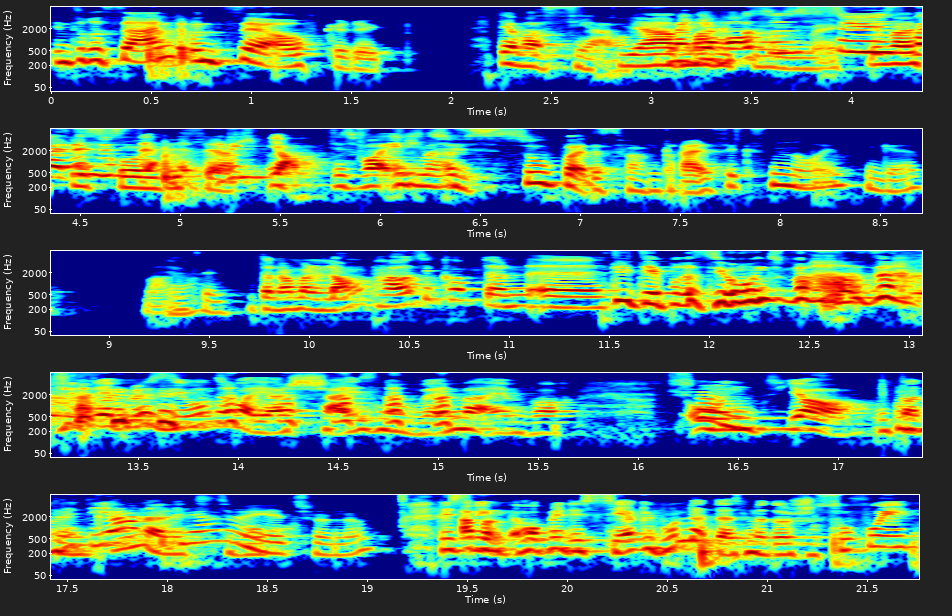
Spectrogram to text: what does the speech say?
Interessant und sehr aufgeregt. Der war sehr aufgeregt. Ja, weil der man war so schon süß. Der war weil sehr das ist der, ja. ja, das war echt War süß. super, das war am 30.09., gell? Ja. Wahnsinn. Und dann haben wir eine lange Pause gehabt, dann äh, Die Depressionsphase. die Depression, war ja scheiß November einfach. Und ja, und dann, die Diana letzte ja, Woche. jetzt schon, ne? Deswegen hat mich das sehr gewundert, dass man da schon so viel,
